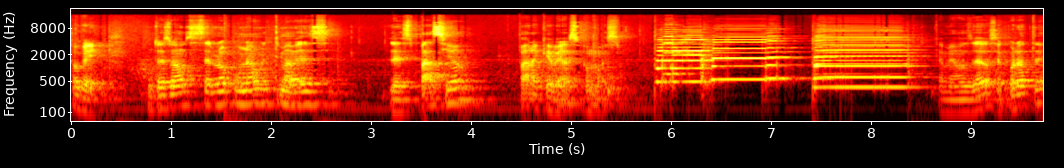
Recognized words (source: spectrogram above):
Ok, entonces vamos a hacerlo una última vez despacio para que veas cómo es. Cambiamos dedos, acuérdate.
